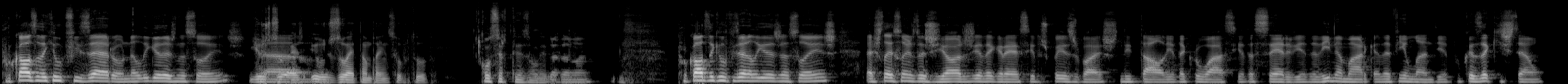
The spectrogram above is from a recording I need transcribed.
Por causa daquilo que fizeram na Liga das Nações. E o Josué, e o Josué também, sobretudo. Com certeza, Oliver. Por causa daquilo que fizeram na Liga das Nações, as seleções da Geórgia, da Grécia, dos Países Baixos, de Itália, da Croácia, da Sérvia, da Dinamarca, da Finlândia, do Cazaquistão,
